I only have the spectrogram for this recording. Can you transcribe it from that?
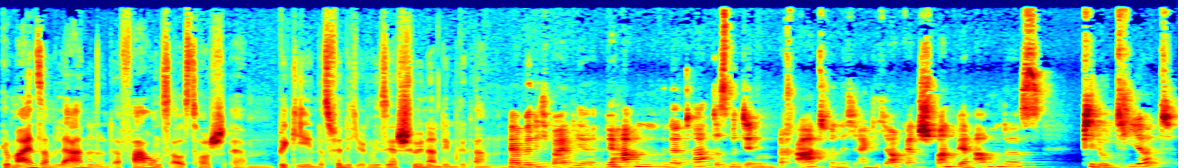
gemeinsam Lernen und Erfahrungsaustausch ähm, begehen. Das finde ich irgendwie sehr schön an dem Gedanken. Ja, bin ich bei dir. Wir haben in der Tat das mit dem Rat, finde ich eigentlich auch ganz spannend. Wir haben das pilotiert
